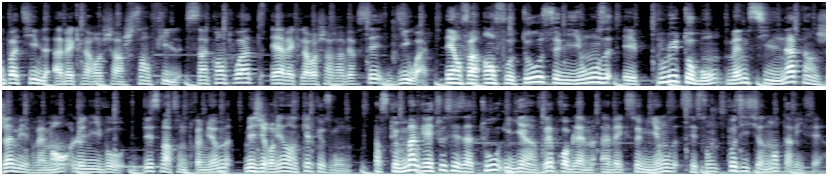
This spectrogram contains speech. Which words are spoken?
compatible avec la recharge sans fil 50 watts et avec la recharge inversée 10 watts. Et enfin, en photo, ce Mi 11 est plutôt bon, même s'il n'atteint jamais vraiment le niveau des smartphones premium, mais j'y reviens dans quelques secondes. Parce que malgré tous ces atouts, il y a un vrai problème avec ce Mi 11, c'est son positionnement tarifaire.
